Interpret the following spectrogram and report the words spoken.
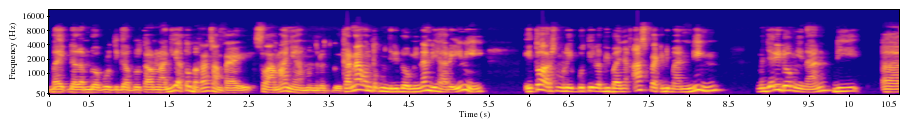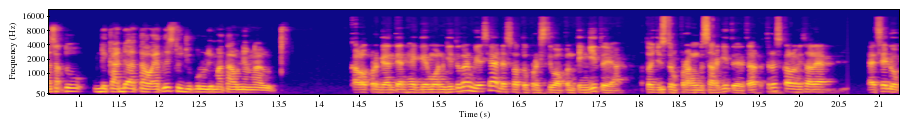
baik dalam 20-30 tahun lagi atau bahkan sampai selamanya menurut gue. Karena untuk menjadi dominan di hari ini itu harus meliputi lebih banyak aspek dibanding menjadi dominan di uh, satu dekade atau at least 75 tahun yang lalu. Kalau pergantian hegemon gitu kan biasanya ada suatu peristiwa penting gitu ya atau justru perang besar gitu ya. Terus kalau misalnya let's say 20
